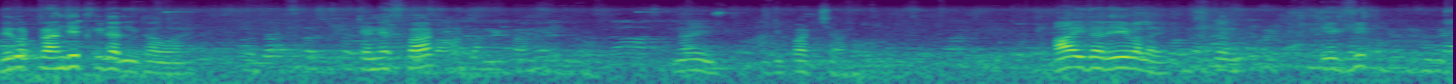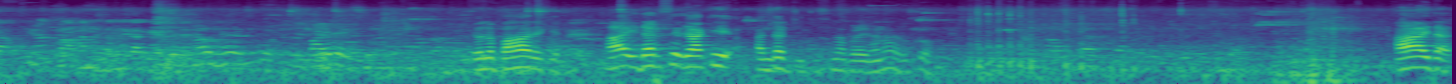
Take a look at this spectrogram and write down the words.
देखो ट्रांजिट किधर लिखा हुआ है। टेनिस पार्क नहीं डिपार्चर हाँ इधर ये वाला है। एग्जिट चलो बाहर है क्या हाँ इधर से जाके अंदर घुसना पड़ेगा ना रुको हाँ इधर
